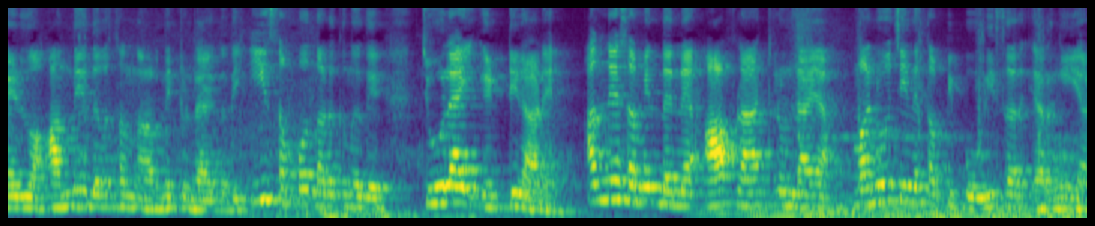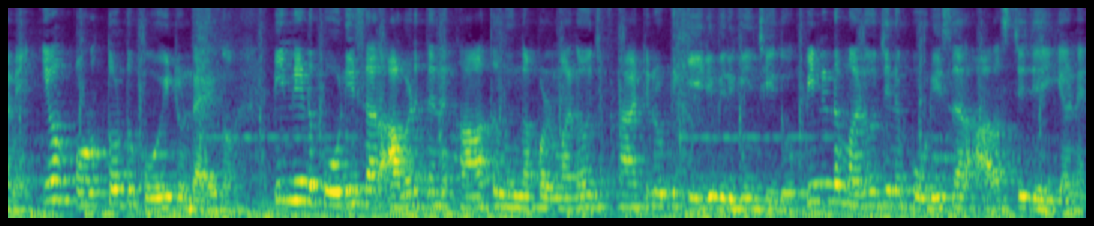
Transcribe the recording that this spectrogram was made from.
ക്രൂരകൃത്യമായിരുന്നു അന്നേ ദിവസം നടന്നിട്ടുണ്ടായിരുന്നത്. ഈ സംഭവം നടക്കുന്നത് ജൂലൈ എട്ടിനാണ്. അന്നേ സമയം തന്നെ ആ ഫ്ലാറ്റിലുണ്ടായ മനോജിനെ തപ്പി പോലീസുകാർ ഇറങ്ങുകയാണ് ഇവൻ പുറത്തോട്ട് പോയിട്ടുണ്ടായിരുന്നു. പിന്നീട് പോലീസുകാർ അവിടെ തന്നെ കാത്തു നിന്നപ്പോൾ മനോജ് ഫ്ലാറ്റിലോട്ട് കയറി വരികയും ചെയ്തു. പിന്നീട് മനോജിനെ പോലീസുകാർ അറസ്റ്റ് ചെയ്യുകയാണ്.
